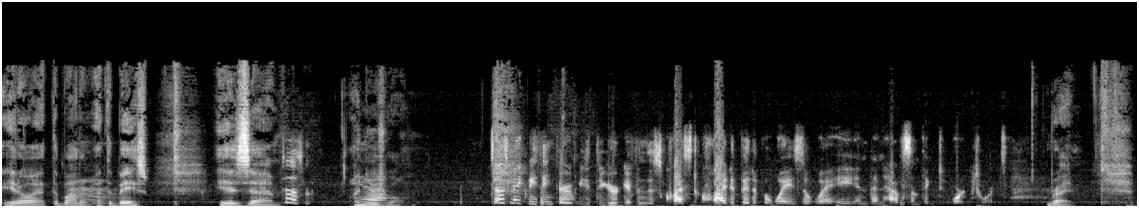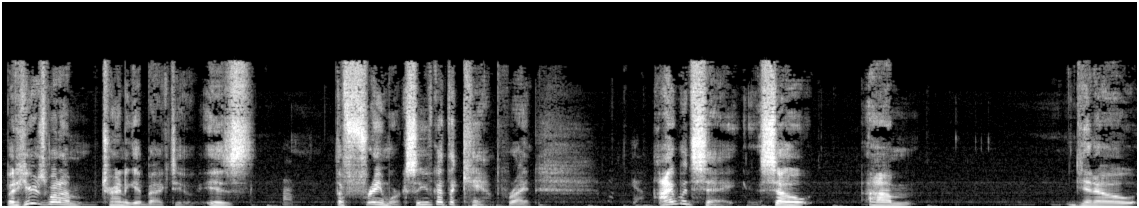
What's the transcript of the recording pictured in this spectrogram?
you know, at the bottom, at the base, is um, Does unusual. does make me think they're, you're given this quest quite a bit of a ways away, and then have something to work towards. Right. But here's what I'm trying to get back to is. The framework. So you've got the camp, right? Yeah. I would say so. Um, you know,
